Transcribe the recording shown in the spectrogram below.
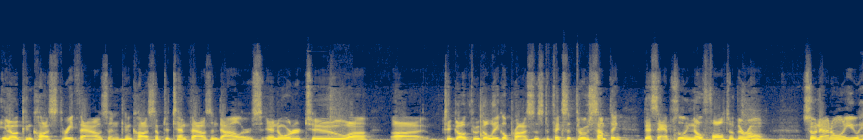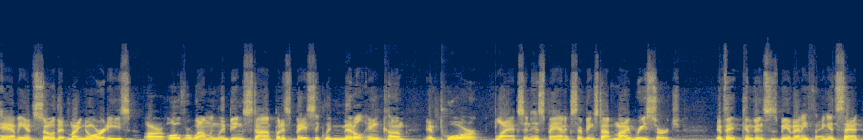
you know, it can cost three thousand, can cost up to ten thousand dollars in order to uh, uh, to go through the legal process to fix it through something that's absolutely no fault of their own. So not only are you having it so that minorities are overwhelmingly being stopped, but it's basically middle income and poor blacks and Hispanics. They're being stopped. My research, if it convinces me of anything, it's that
